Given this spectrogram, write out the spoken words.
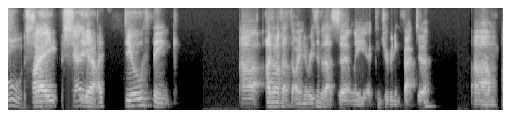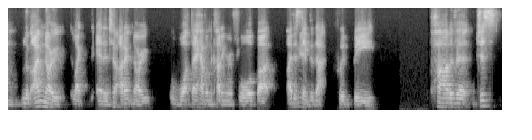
Ooh, the shade, I- the shade. yeah, I still think Uh, I don't know if that's the only reason, but that's certainly a contributing factor. Um, look, I'm no like editor. I don't know what they have on the cutting room floor, but I just Yeah. think that that could be part of it. Just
